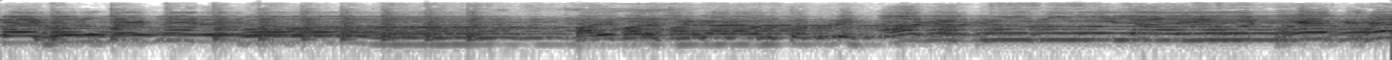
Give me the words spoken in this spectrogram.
নাড়ুর একবার সিঙ্গারা হলো চকরি আরে উঠেছে।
